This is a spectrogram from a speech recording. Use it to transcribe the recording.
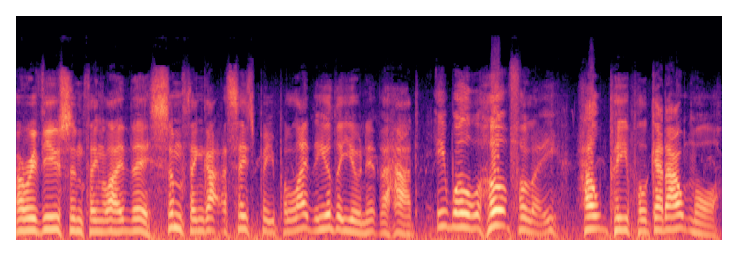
I review something like this, something that assists people like the other unit they had, it will hopefully help people get out more.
